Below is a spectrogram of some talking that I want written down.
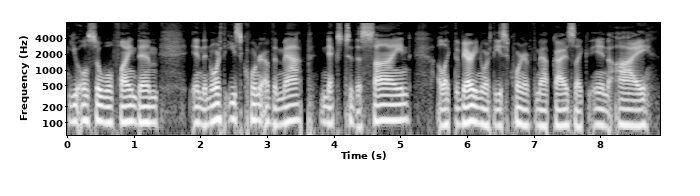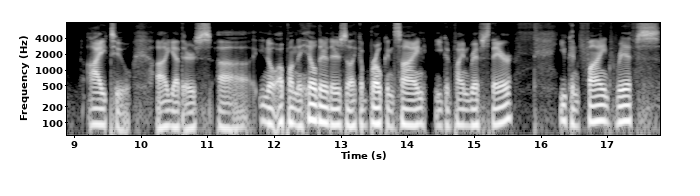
You also will find them in the northeast corner of the map next to the sign, uh, like the very northeast corner of the map, guys, like in I I two. Uh, yeah, there's uh, you know up on the hill there. There's like a broken sign. You can find rifts there. You can find rifts.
